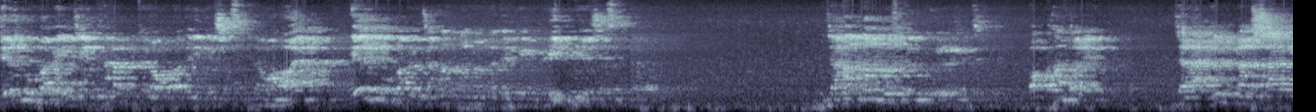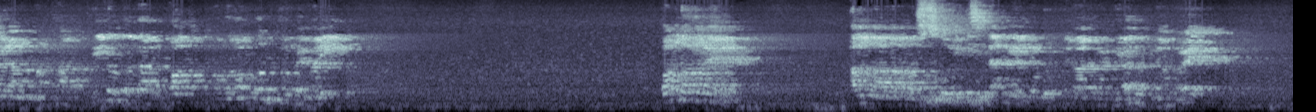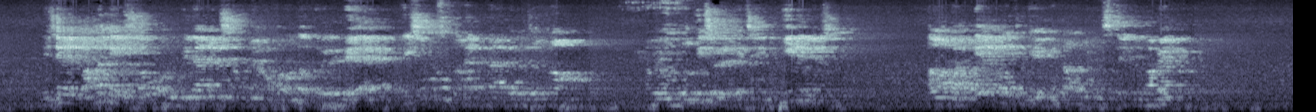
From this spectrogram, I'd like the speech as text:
যেরকম ভাবে জেলখানার ভিতরে হয় এরকম ভাবে জাহান্নামে তাদেরকে বেড়ি দিয়ে হয় জাহান্নাম প্রস্তুত করে রেখেছে। পক্ষান্তরে যারা ইন্না শাকিরাম অর্থাৎ কৃতজ্ঞতার পথ অবলম্বন করবে মানে আমি অন্য কিছু রেখেছি, কি রেখেছি? আল্লাহ এর পর ভাবে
